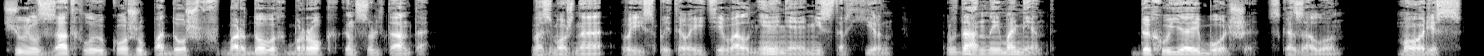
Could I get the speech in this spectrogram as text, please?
Чуял затхлую кожу подошв бордовых брок консультанта. «Возможно, вы испытываете волнение, мистер Хирн, в данный момент. «Да хуя и больше», — сказал он. «Моррис»,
